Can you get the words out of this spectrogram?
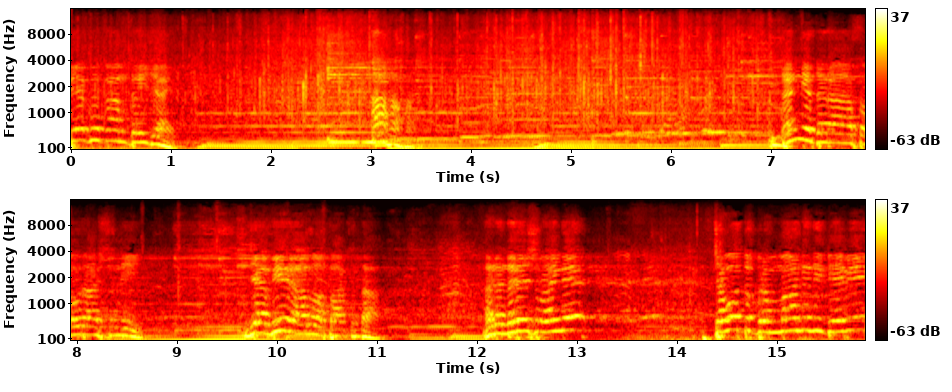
ભેગું કામ થઈ જાય. ધન્ય ધરા સૌરાષ્ટ્રની. જે વીર આવા પાકતા. અને નરેશભાઈને ચૌદ બ્રહ્માંડની દેવી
